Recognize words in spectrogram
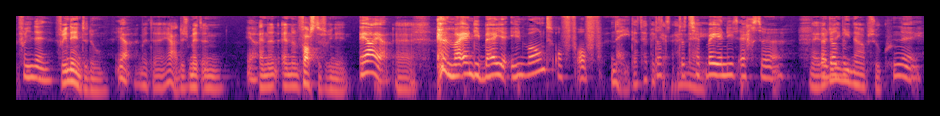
Vriendin. vriendin te doen? Ja, Met, eh, ja, dus met een. ja. En een, en een vaste vriendin. Ja, ja. Maar en die bij je inwoont? Of, of nee, dat heb ik. dat, dat nee. heb, ben je niet echt... nee, daar ben ik niet naar op zoek. nee.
